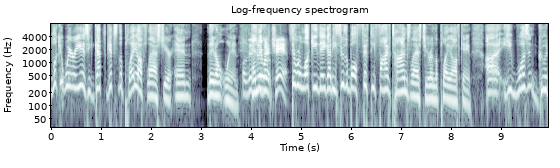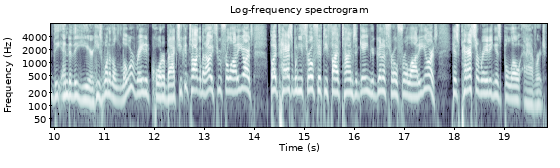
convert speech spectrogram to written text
look at where he is. He got gets to the playoff last year and. They don't win. Well, this and is they their were, chance. They were lucky they got. He threw the ball 55 times last year in the playoff game. Uh, he wasn't good the end of the year. He's one of the lower rated quarterbacks. You can talk about how he threw for a lot of yards, but pass when you throw 55 times a game, you're going to throw for a lot of yards. His passer rating is below average.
